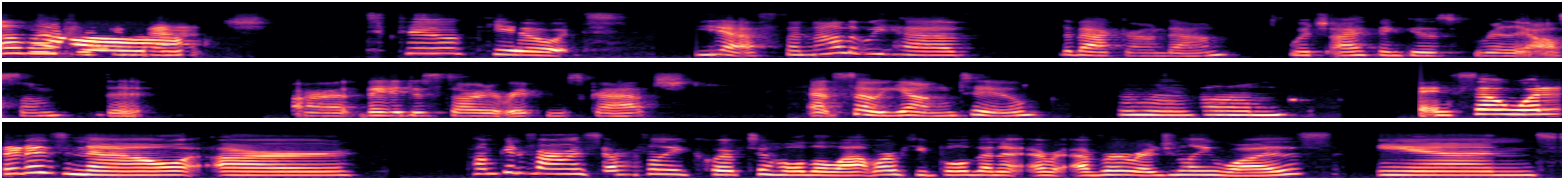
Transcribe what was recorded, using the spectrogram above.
of our pumpkin patch. Too cute. Yes, so now that we have the background down, which I think is really awesome that are they just started right from scratch at so young too. Mm-hmm. Um, Okay, so what it is now, our pumpkin farm is definitely equipped to hold a lot more people than it ever- ever originally was, and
